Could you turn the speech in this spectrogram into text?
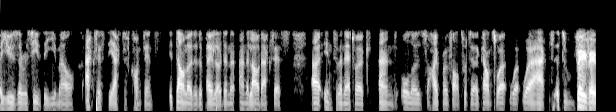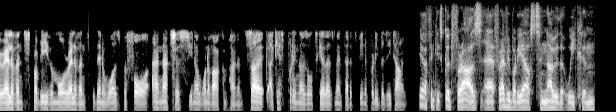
A user received the email, accessed the active content, it downloaded a payload and, and allowed access uh, into the network, and all those high-profile Twitter accounts were, were, were hacked. It's very, very relevant, probably even more relevant than it was before, and that's just you know one of our components. So I guess putting those all together has meant that it's been a pretty busy time. Yeah, I think it's good for us, uh, for everybody else to know that we can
